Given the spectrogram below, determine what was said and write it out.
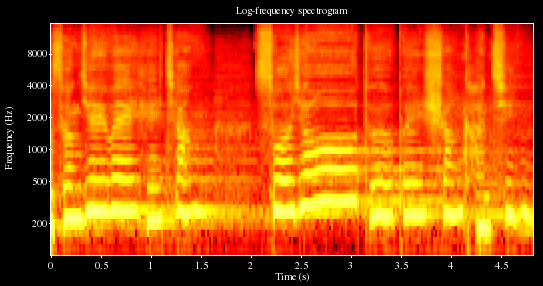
我曾以为已将所有的悲伤看清，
